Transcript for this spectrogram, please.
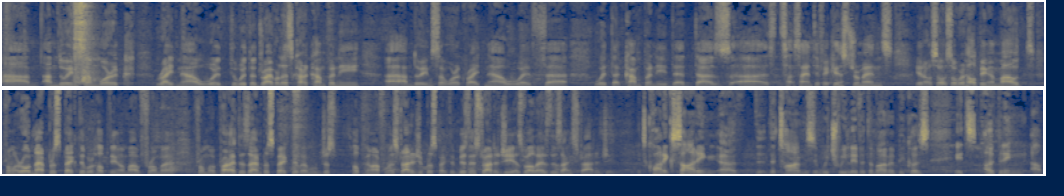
Um, I'm doing some work right now with with a driverless car company. Uh, I'm doing some work right now with uh, with a company that does uh, scientific instruments. You know, so so we're helping them out from a roadmap perspective. We're helping them out from a from a product design perspective, and we're just helping them out from a strategy perspective, business strategy as well as design strategy. It's quite exciting uh, the, the times in which we live at the moment because it's opening up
